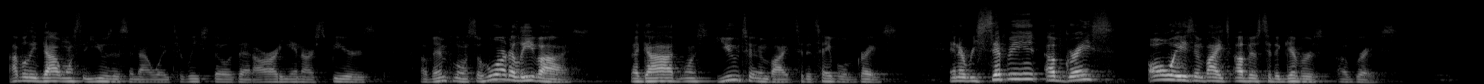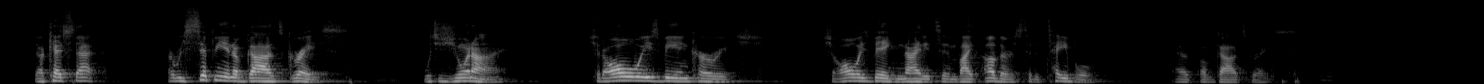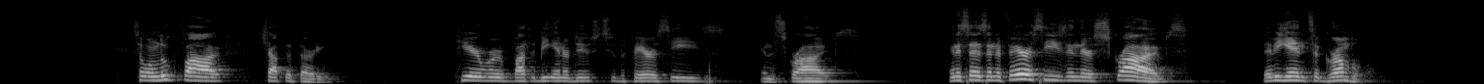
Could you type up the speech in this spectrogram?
I believe God wants to use us in that way to reach those that are already in our spheres of influence. So, who are the Levi's that God wants you to invite to the table of grace? And a recipient of grace always invites others to the givers of grace. Y'all catch that? A recipient of God's grace, which is you and I, should always be encouraged, should always be ignited to invite others to the table of God's grace. So in Luke 5, chapter 30, here we're about to be introduced to the Pharisees and the scribes. And it says, And the Pharisees and their scribes they began to grumble.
